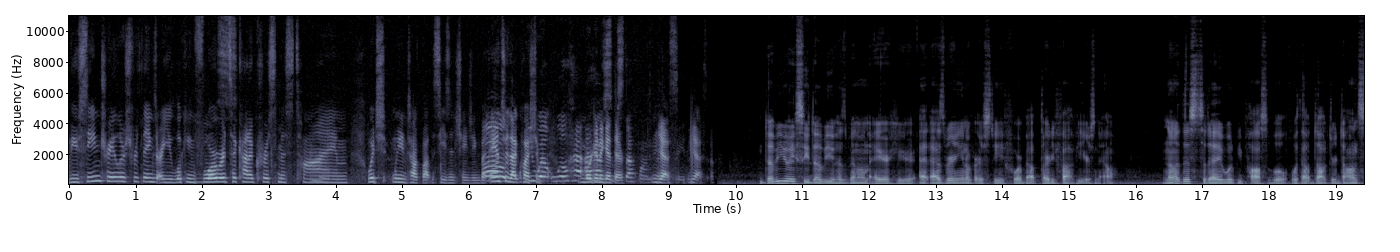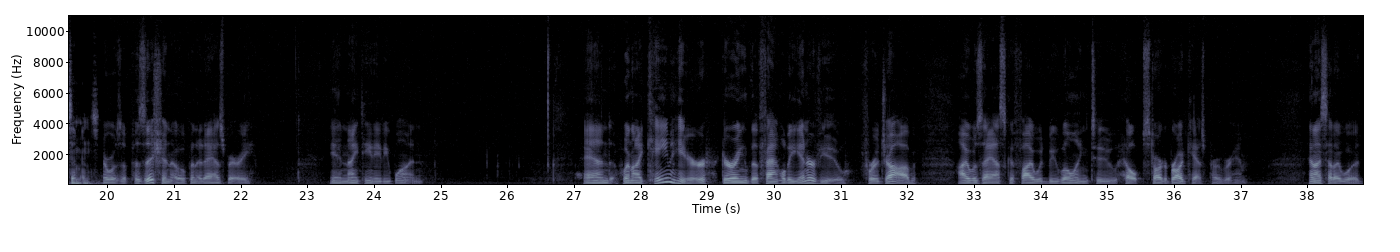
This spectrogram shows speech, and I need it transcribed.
Have you seen trailers for things? Are you looking forward to kind of Christmas time? Which we need to talk about the seasons changing, but oh, answer Oh, that we question. will- we'll ha- We're gonna get there. stuff on yes, page. yes. WACW has been on air here at Asbury University for about 35 years now. None of this today would be possible without Dr. Don Simmons. There was a position open at Asbury in 1981. And when I came here during the faculty interview for a job, I was asked if I would be willing to help start a broadcast program. And I said I would.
